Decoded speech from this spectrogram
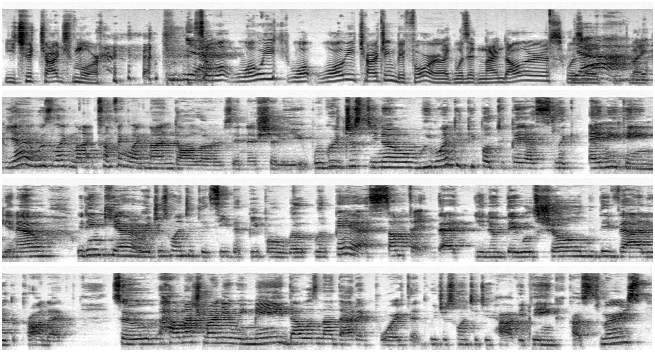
you should charge more. yeah. So what, what, were you what, what were you charging before? Like was it nine dollars? Was yeah. it like yeah, it was like something like nine dollars initially. We were just you know we wanted people to pay us like anything. You know we didn't care. We just wanted to see that people will will pay us something that you know they will show that they value the product. So how much money we made that was not that important. We just wanted to have it paying customers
